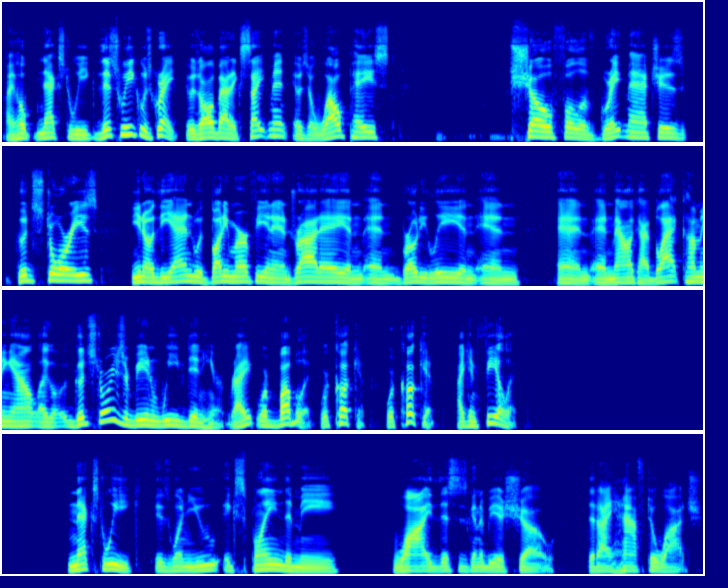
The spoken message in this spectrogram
I hope next week. This week was great. It was all about excitement. It was a well paced show full of great matches, good stories. You know, the end with Buddy Murphy and Andrade and and Brodie Lee and and and and Malakai Black coming out. Like good stories are being weaved in here, right? We're bubbling. We're cooking. We're cooking. I can feel it. Next week is when you explain to me why this is going to be a show that I have to watch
